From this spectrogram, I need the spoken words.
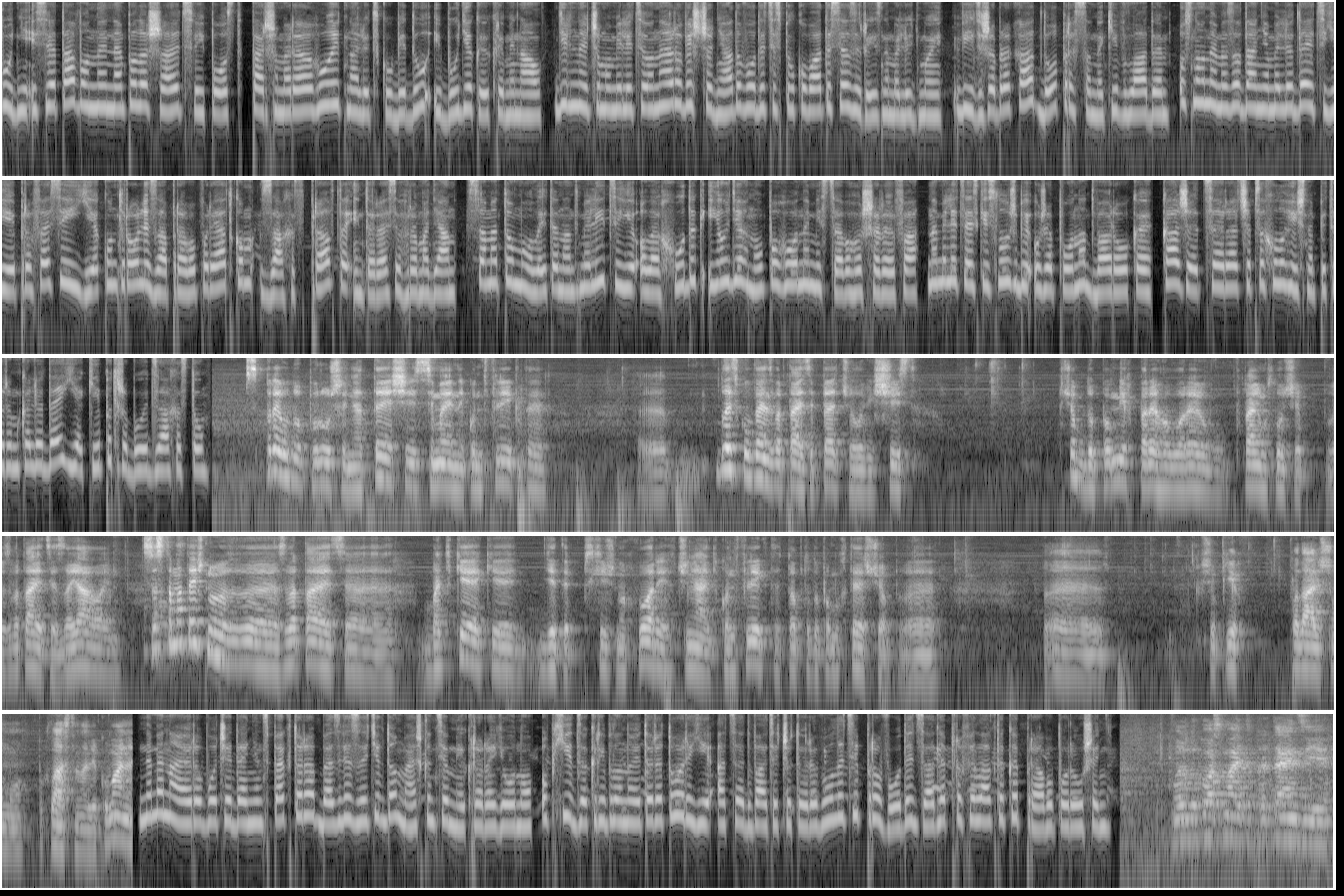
будні і свята вони не полишають свій пост. Першими реагують на людську біду і будь-який кримінал. Дільничому міліціонерові щодня доводиться спілкуватися з різними людьми від жебрака до представників влади. Основними завданнями людей цієї професії є контроль за правопорядком, захист прав та інтересів громадян. Саме тому лейтенант міліції Олег Худик і одягнув погони місцевого шерифа. На міліцейській службі уже понад два роки. Каже, це радше психологічна підтримка людей, які потребують захисту. З приводу порушення тиші, сімейні конфлікти. Е, Близько в день звертається 5 чоловік, 6. Щоб допоміг, переговорив, в крайньому случаї звертається з заявою. Систематично е, звертаються батьки, які діти психічно хворі, вчиняють конфлікт, тобто допомогти, щоб, е, щоб їх подальшому покласти на лікування. Не минає робочий день інспектора без візитів до мешканців мікрорайону. Обхід закріпленої території, а це 24 вулиці, проводить задля профілактики правопорушень. Може, до когось маєте претензії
